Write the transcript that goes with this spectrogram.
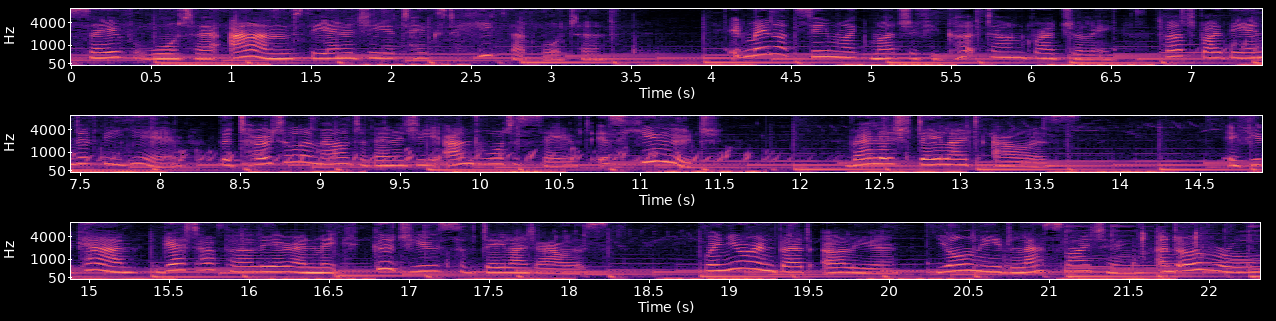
save water and the energy it takes to heat that water. It may not seem like much if you cut down gradually, but by the end of the year, the total amount of energy and water saved is huge. Relish daylight hours. If you can, get up earlier and make good use of daylight hours. When you're in bed earlier, you'll need less lighting, and overall,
